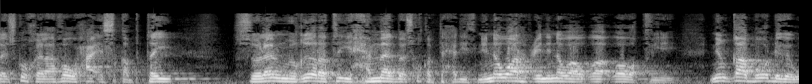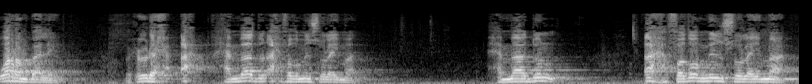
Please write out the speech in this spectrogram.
la isku khilaafo waxaa isqabtay sulayman mugiirata iyo xamaad baa isku qabtay xadii nina waa rafci nina waa nin qaab buu udhigay waran baa wuxuu ihi xamaadun axfadu min sulaymaan xamaadun axfadu min sulaymaan.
